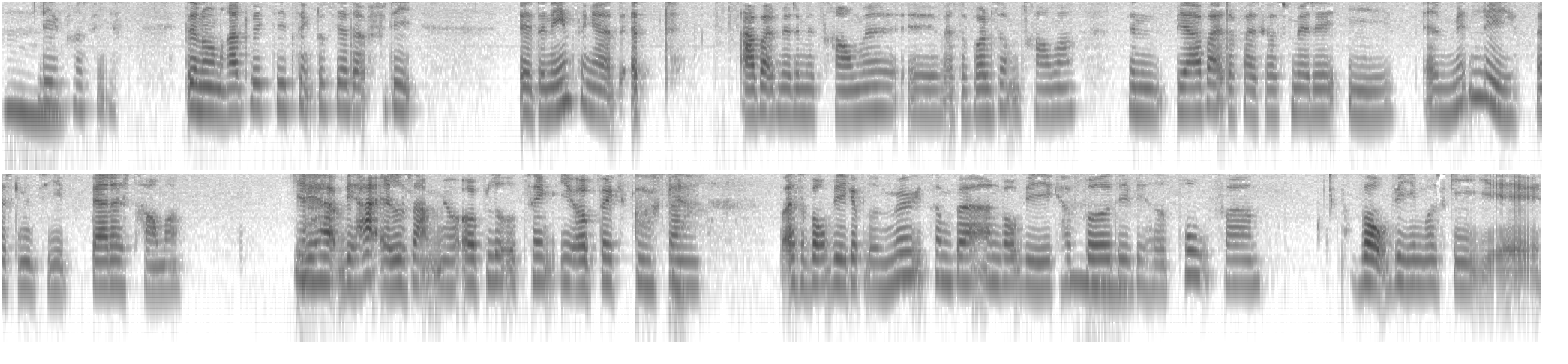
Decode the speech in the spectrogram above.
Mm. lige præcis. Det er nogle ret vigtige ting, du siger der, fordi øh, den ene ting er at, at arbejde med det med traume, øh, altså voldsomme traumer, men vi arbejder faktisk også med det i almindelige, hvad skal man sige, hverdagstraumer. Ja. Vi, har, vi har alle sammen jo oplevet ting i opvæksten, okay. som, altså, hvor vi ikke er blevet mødt som børn, hvor vi ikke har mm. fået det, vi havde brug for, hvor vi måske øh,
